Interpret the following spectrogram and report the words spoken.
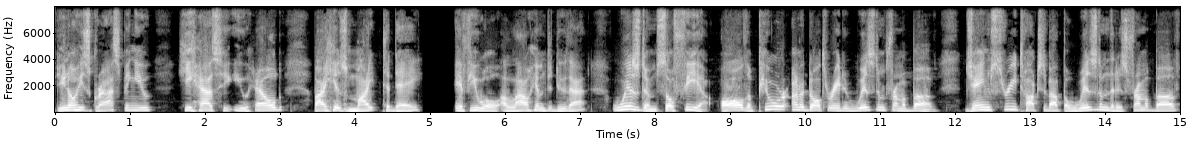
Do you know he's grasping you? He has you held by his might today, if you will allow him to do that. Wisdom, Sophia, all the pure, unadulterated wisdom from above. James 3 talks about the wisdom that is from above,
